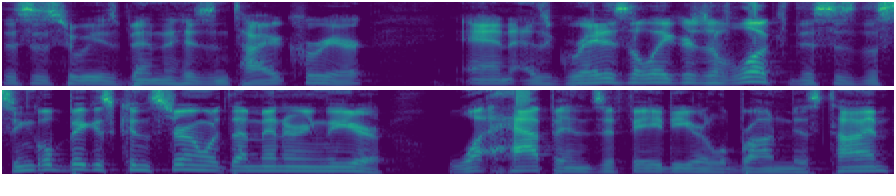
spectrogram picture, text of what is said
This is who he has been his entire career. And as great as the Lakers have looked, this is the single biggest concern with them entering the year. What happens if AD or LeBron miss time?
